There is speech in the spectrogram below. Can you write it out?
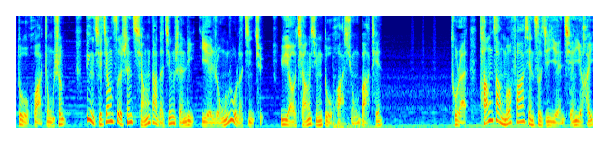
度化众生，并且将自身强大的精神力也融入了进去，欲要强行度化雄霸天。突然，唐藏魔发现自己眼前一黑，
